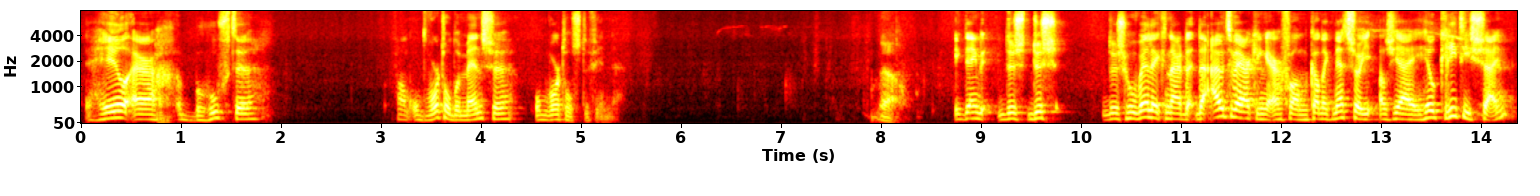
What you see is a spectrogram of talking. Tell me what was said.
heel erg behoefte van ontwortelde mensen om wortels te vinden. Ja. Ik denk dus, dus, dus hoewel ik naar de, de uitwerking ervan kan ik net zo als jij heel kritisch zijn.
